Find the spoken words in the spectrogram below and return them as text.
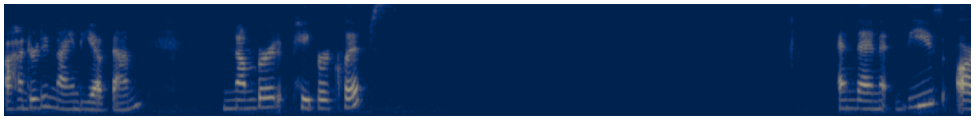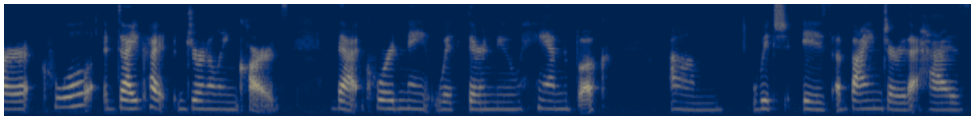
190 of them. Numbered paper clips. And then these are cool die cut journaling cards that coordinate with their new handbook, um, which is a binder that has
